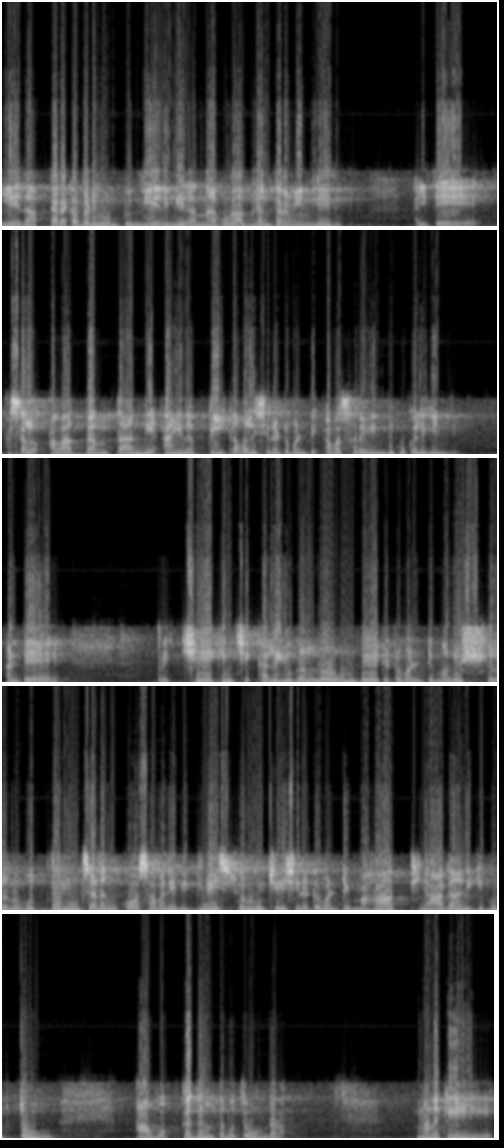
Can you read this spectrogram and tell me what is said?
లేదా పెరకబడి ఉంటుంది అని మీరు అన్నా కూడా అభ్యంతరం ఏం లేదు. అయితే అసలు అలా దంతాన్ని ఆయన పీకవలసినటువంటి అవసరం ఎందుకు కలిగింది? అంటే ప్రత్యేకించి కలియుగంలో ఉండేటటువంటి మనుష్యులను ఉద్ధరించడం కోసమని విఘ్నేశ్వరుడు చేసినటువంటి మహాత్యాగానికి గుర్తు ఆ ఒక్కదంతముతో ఉండడం. మనకి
